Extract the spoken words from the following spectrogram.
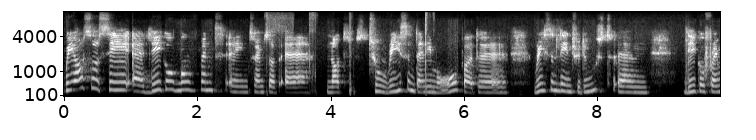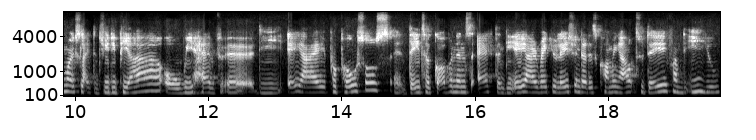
We also see a legal movement in terms of uh, not too recent anymore, but uh, recently introduced. Um, legal frameworks like the GDPR, or we have uh, the AI proposals, uh, Data Governance Act, and the AI regulation that is coming out today from the EU,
